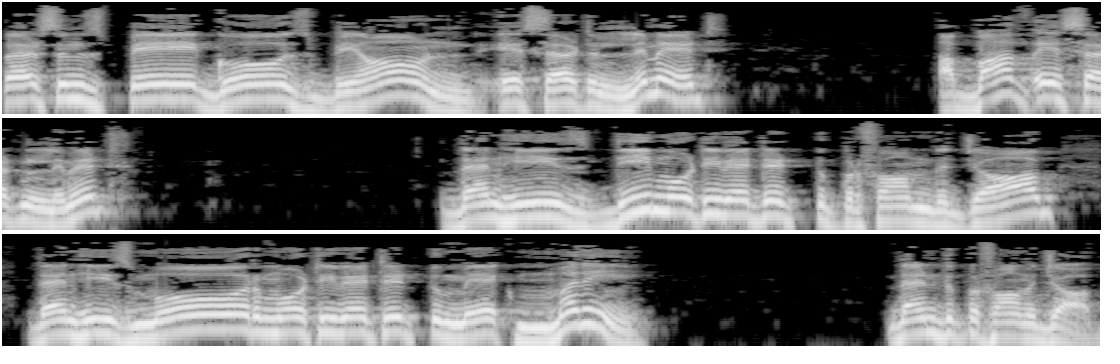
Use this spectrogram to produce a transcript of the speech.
person's pay goes beyond a certain limit, above a certain limit, then he is demotivated to perform the job, then he is more motivated to make money than to perform a job.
